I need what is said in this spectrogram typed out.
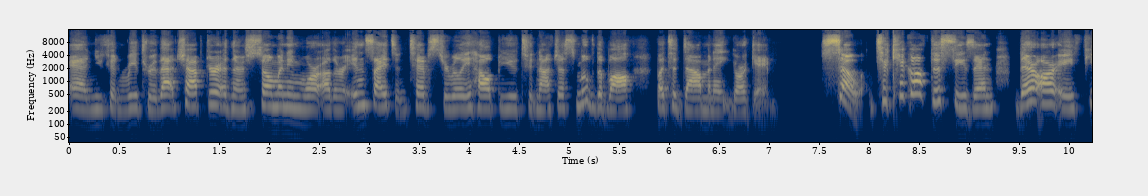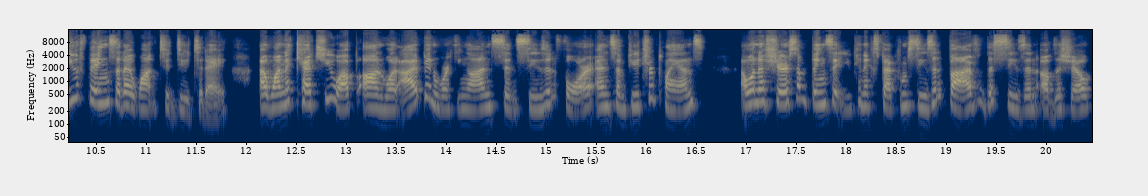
and you can read through that chapter. And there's so many more other insights and tips to really help you to not just move the ball, but to dominate your game. So, to kick off this season, there are a few things that I want to do today. I want to catch you up on what I've been working on since season four and some future plans. I want to share some things that you can expect from season five, this season of the show.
